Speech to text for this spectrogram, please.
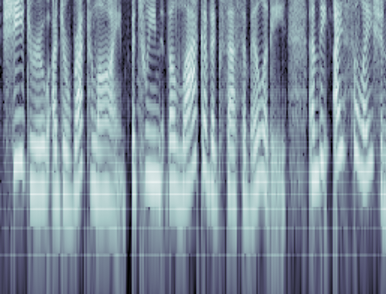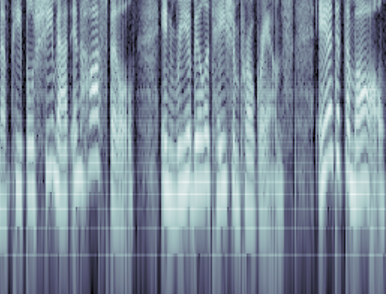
She drew a direct line between the lack of accessibility and the isolation of people she met in hospital, in rehabilitation programs, and at the mall,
